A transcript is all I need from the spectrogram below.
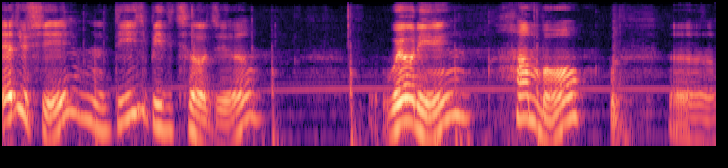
As you see, these visitors wearing hanbok uh,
